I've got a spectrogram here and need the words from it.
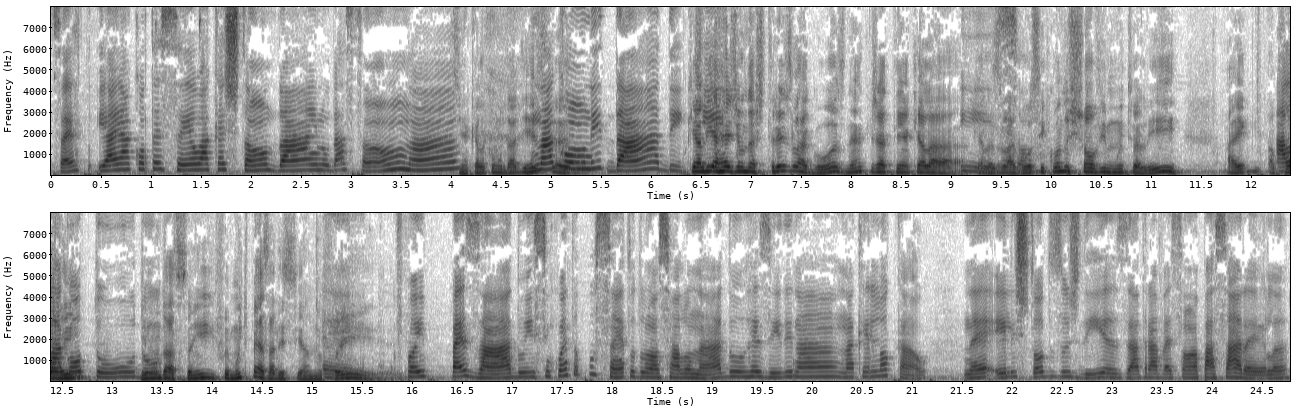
Certo? E aí aconteceu a questão da inundação na. Sim, aquela comunidade de Na comunidade. Porque que... ali é a região das Três Lagoas, né? Que já tem aquela, aquelas lagoas. E quando chove muito ali, aí alagou tudo. Inundação e foi muito pesado esse ano, não é, foi? Foi pesado e 50% do nosso alunado reside na, naquele local né? Eles todos os dias atravessam a passarela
